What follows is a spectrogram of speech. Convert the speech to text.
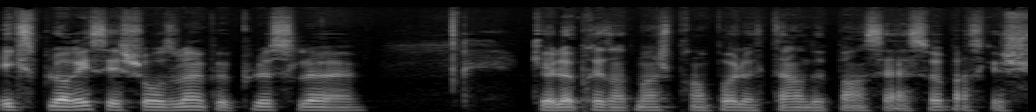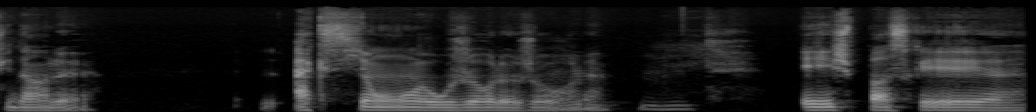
explorer ces choses-là un peu plus là, que là présentement je prends pas le temps de penser à ça parce que je suis dans le action au jour le jour. Là. Mm-hmm. Et je passerai, euh,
